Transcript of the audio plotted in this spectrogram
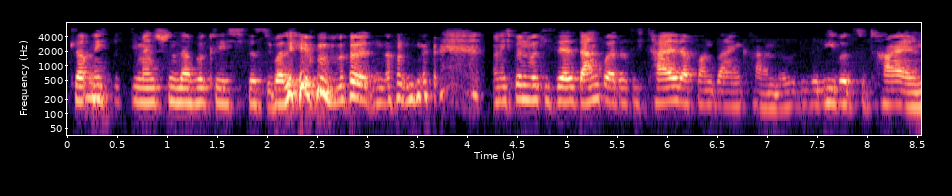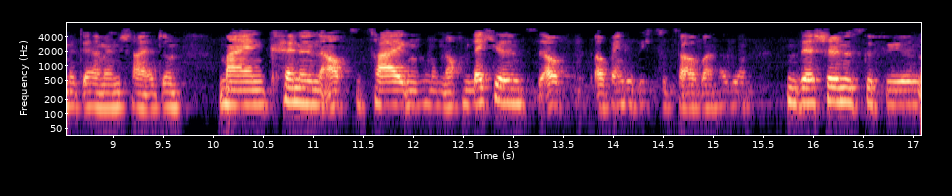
ich glaube nicht, dass die Menschen da wirklich das überleben würden. Und, und ich bin wirklich sehr dankbar, dass ich Teil davon sein kann, also diese Liebe zu teilen mit der Menschheit und mein Können auch zu zeigen und auch ein Lächeln auf, auf ein Gesicht zu zaubern. Also ein sehr schönes Gefühl.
